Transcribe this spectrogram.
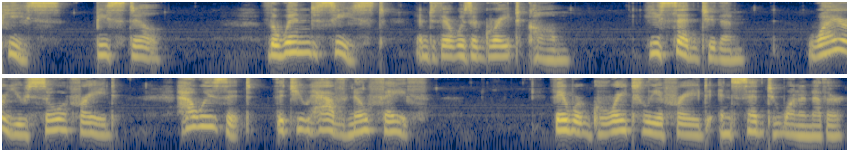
Peace, be still. The wind ceased, and there was a great calm. He said to them, Why are you so afraid? How is it that you have no faith. They were greatly afraid and said to one another,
